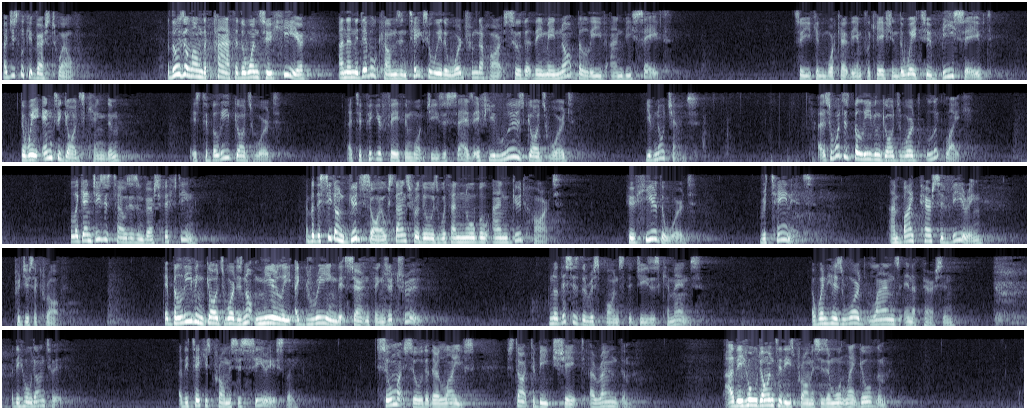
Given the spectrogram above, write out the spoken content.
Now just look at verse 12. Those along the path are the ones who hear, and then the devil comes and takes away the word from their hearts so that they may not believe and be saved. So you can work out the implication. The way to be saved, the way into God's kingdom, is to believe God's word and to put your faith in what Jesus says. If you lose God's word, you've no chance. Uh, so, what does believing God's word look like? Well, again, Jesus tells us in verse 15. But the seed on good soil stands for those with a noble and good heart, who hear the word, retain it, and by persevering, produce a crop. That believing God's word is not merely agreeing that certain things are true. No, this is the response that Jesus commends. When his word lands in a person, they hold on to it. Uh, they take his promises seriously. So much so that their lives start to be shaped around them. Uh, they hold on to these promises and won't let go of them.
